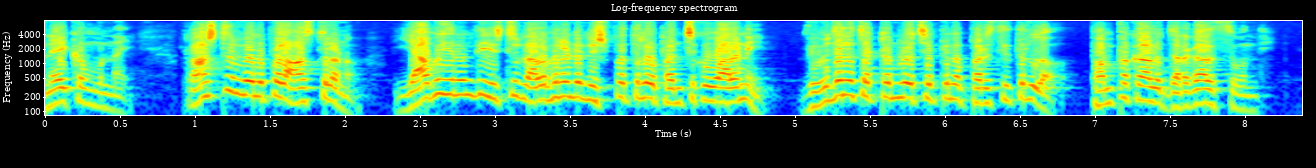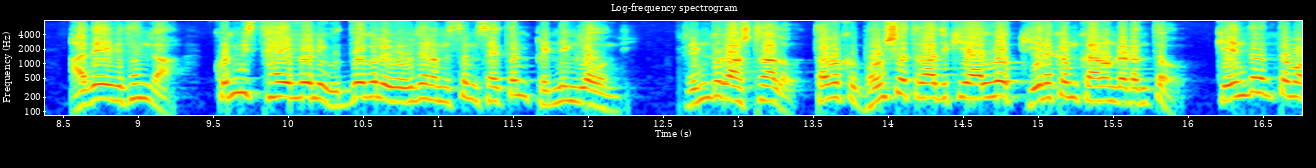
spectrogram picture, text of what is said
అనేకం ఉన్నాయి. రాష్ట్రం వెలుపల ఆస్తులను యాభై ఎనిమిది ఇష్టు నలభై రెండు నిష్పత్తిలో పంచుకోవాలని విభజన చట్టంలో చెప్పిన పరిస్థితుల్లో పంపకాలు జరగాల్సి ఉంది. అదేవిధంగా కొన్ని స్థాయిల్లోని ఉద్యోగుల విభజన అంశం సైతం పెండింగ్లో ఉంది. రెండు రాష్ట్రాలు తమకు భవిష్యత్ రాజకీయాల్లో కీలకం కానుండడంతో కేంద్రం తమ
